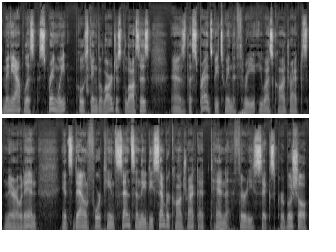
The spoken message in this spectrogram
Minneapolis spring wheat posting the largest losses as the spreads between the three U.S. contracts narrowed in. It's down 14 cents in the December contract at 10.36 per bushel.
